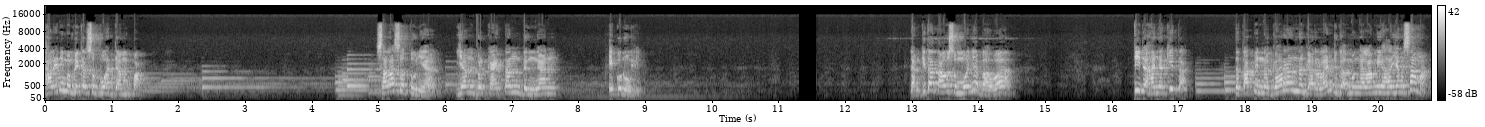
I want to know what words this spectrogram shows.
Hal ini memberikan sebuah dampak. Salah satunya yang berkaitan dengan ekonomi. Dan kita tahu semuanya bahwa tidak hanya kita, tetapi negara-negara lain juga mengalami hal yang sama.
